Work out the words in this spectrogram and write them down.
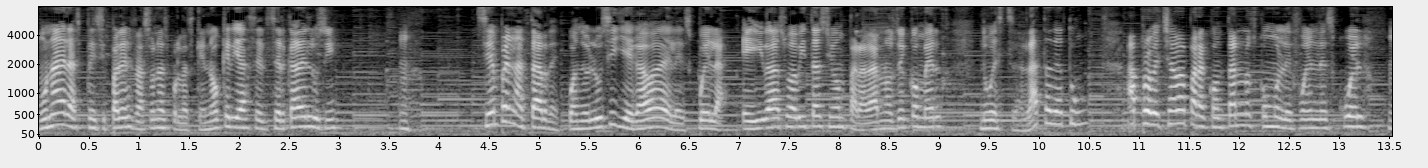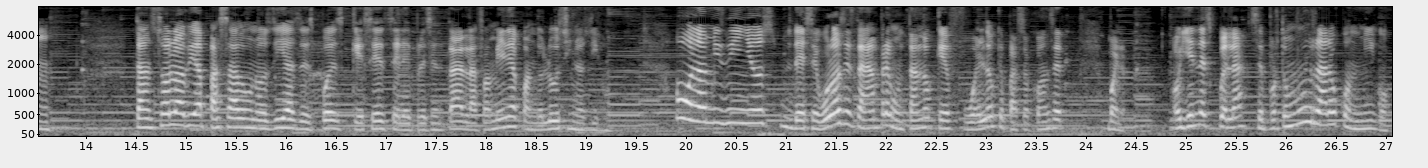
una de las principales razones por las que no quería ser cerca de Lucy mm, Siempre en la tarde, cuando Lucy llegaba de la escuela e iba a su habitación para darnos de comer nuestra lata de atún, aprovechaba para contarnos cómo le fue en la escuela. Tan solo había pasado unos días después que Seth se le presentara a la familia cuando Lucy nos dijo, Hola mis niños, de seguro se estarán preguntando qué fue lo que pasó con Seth. Bueno, hoy en la escuela se portó muy raro conmigo.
